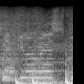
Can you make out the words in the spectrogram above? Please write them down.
take a risk,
